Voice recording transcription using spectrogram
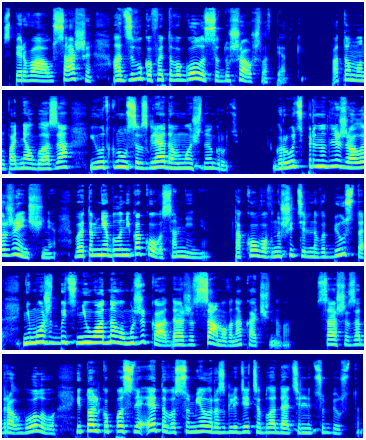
Сперва у Саши от звуков этого голоса душа ушла в пятки. Потом он поднял глаза и уткнулся взглядом в мощную грудь. Грудь принадлежала женщине, в этом не было никакого сомнения. Такого внушительного бюста не может быть ни у одного мужика, даже самого накачанного. Саша задрал голову и только после этого сумел разглядеть обладательницу бюста.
